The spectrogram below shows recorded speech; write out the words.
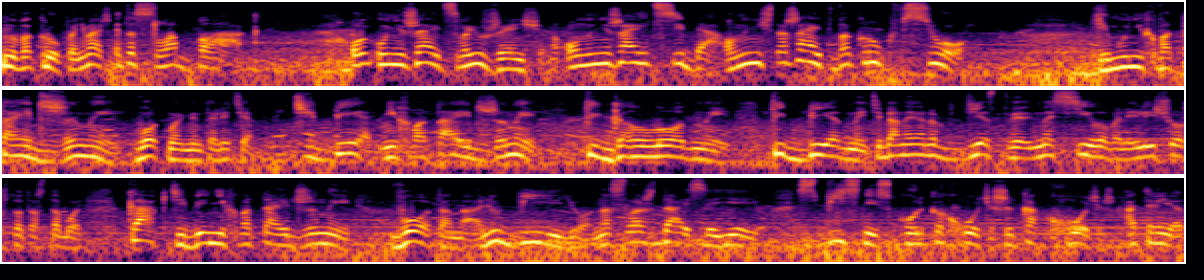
ну, вокруг, понимаешь? Это слабак. Он унижает свою женщину, он унижает себя, он уничтожает вокруг все. Ему не хватает жены. Вот мой менталитет. Тебе не хватает жены. Ты голодный, ты бедный, тебя, наверное, в детстве насиловали или еще что-то с тобой. Как тебе не хватает жены? Вот она, люби ее, наслаждайся ею, спи с ней сколько хочешь и как хочешь. Ответ.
